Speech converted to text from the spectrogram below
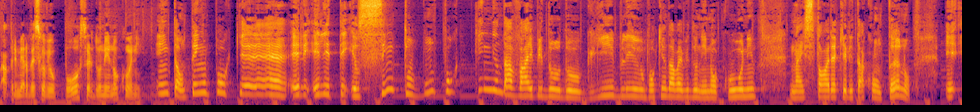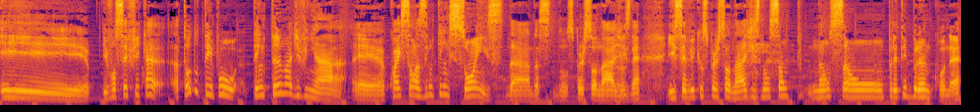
a primeira vez que eu vi o pôster do Ninokuni. Então, tem um pouquinho... É, ele, ele tem... Eu sinto um pouquinho pouquinho da vibe do, do Ghibli, um pouquinho da vibe do Nino Kuni na história que ele tá contando. E, e, e você fica a todo tempo tentando adivinhar é, quais são as intenções da, das, dos personagens, né? E você vê que os personagens não são, não são preto e branco, né?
